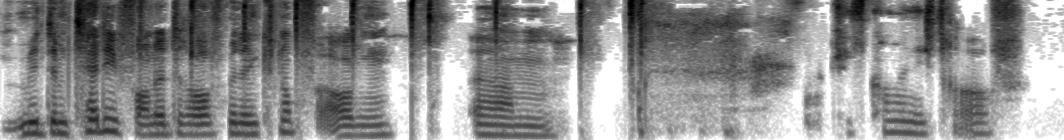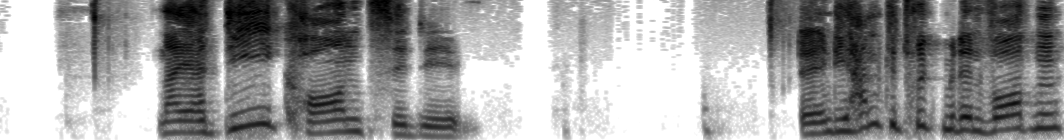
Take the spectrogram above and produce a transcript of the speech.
mit dem Teddy vorne drauf, mit den Knopfaugen. Ähm, jetzt komme ich nicht drauf. Naja, die Korn-CD. Äh, in die Hand gedrückt mit den Worten,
